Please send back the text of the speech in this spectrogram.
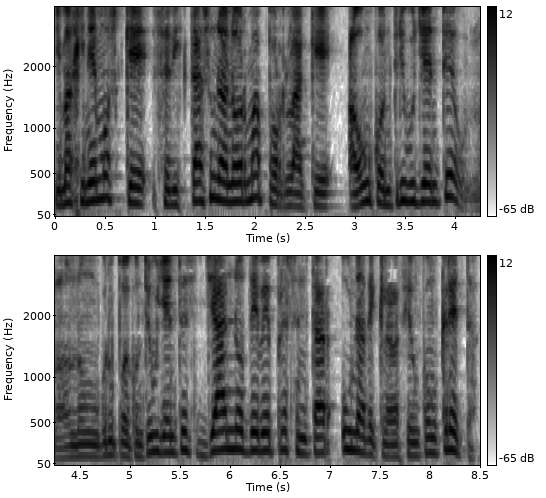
imaginemos que se dictase una norma por la que a un contribuyente a un grupo de contribuyentes ya no debe presentar una declaración concreta.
